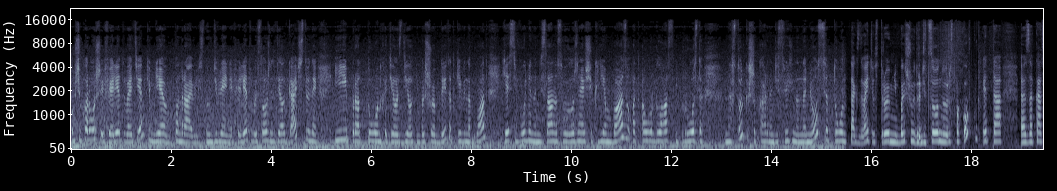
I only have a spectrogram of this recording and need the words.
В общем, хорошие фиолетовые оттенки мне понравились, на удивление. Фиолетовые сложно сделать качественные. И про тон хотела сделать небольшой апдейт от Кевина Куан. Я сегодня нанесла на свой увлажняющий крем базу от Hourglass и просто настолько шикарно действительно нанесся тон. Так, давайте устроим небольшую традиционную распаковку. Это э, заказ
